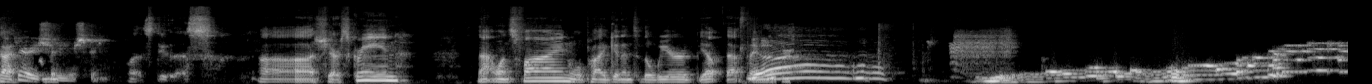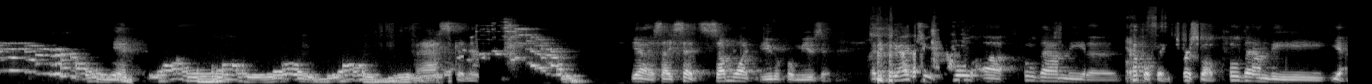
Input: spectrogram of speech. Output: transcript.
Okay. Jerry, share your screen. Let's do this. Uh, share screen. That one's fine. We'll probably get into the weird. Yep, that thing. Yeah. And basking it. Yeah, as I said, somewhat beautiful music. And if you actually pull uh, pull down the uh, couple things. First of all, pull down the yeah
